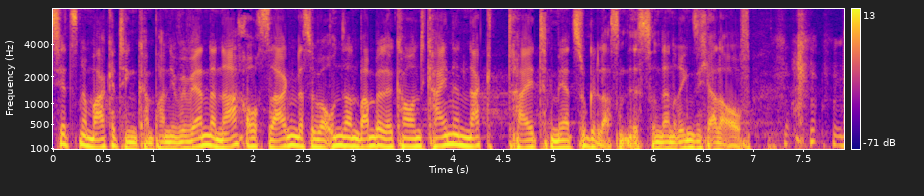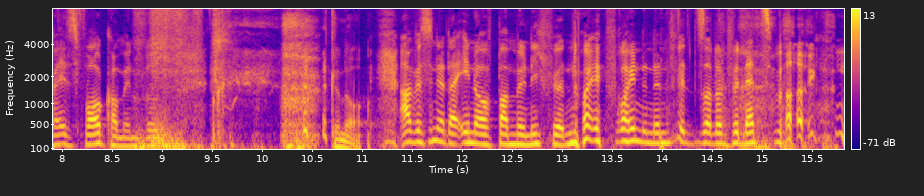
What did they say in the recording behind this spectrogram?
ist jetzt eine Marketingkampagne. Wir werden danach auch sagen, dass über unseren Bumble-Account keine Nacktheit mehr zugelassen ist. Und dann regen sich alle auf. Weil es vorkommen wird. Genau. Aber wir sind ja da eh nur auf Bumble nicht für neue Freundinnen finden, sondern für Netzwerken.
